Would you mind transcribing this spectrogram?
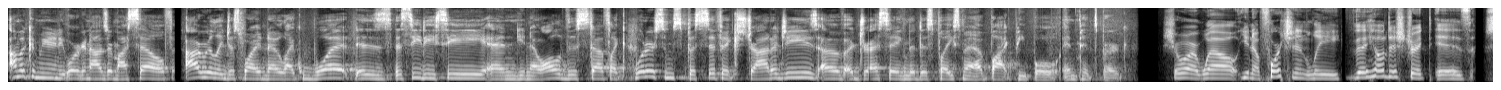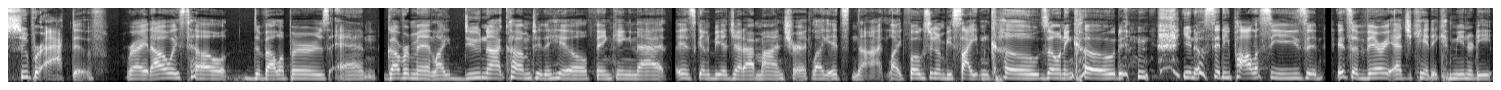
I'm a community organizer myself. I really just want to know like what is the CDC and you know all of this stuff like what are some specific strategies of addressing the displacement of black people in Pittsburgh? Sure. Well, you know, fortunately, the Hill District is super active right? I always tell developers and government, like, do not come to the Hill thinking that it's going to be a Jedi mind trick. Like, it's not. Like, folks are going to be citing code, zoning code, and, you know, city policies. And it's a very educated community.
